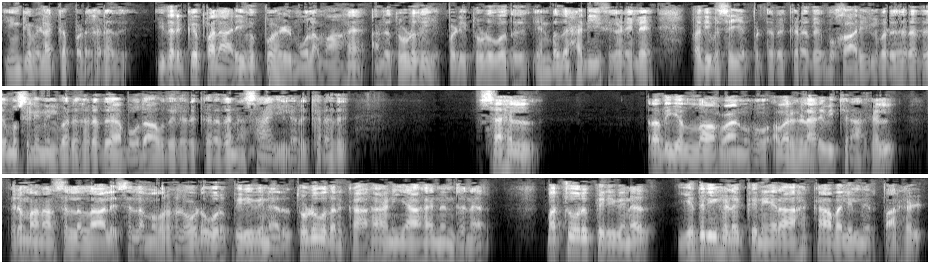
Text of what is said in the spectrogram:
இங்கு விளக்கப்படுகிறது இதற்கு பல அறிவிப்புகள் மூலமாக அந்த தொழுகை எப்படி தொழுவது என்பது ஹதீசுகளிலே பதிவு செய்யப்பட்டிருக்கிறது. புகாரியில் வருகிறது முஸ்லிமில் வருகிறது அபோதாவுதில் இருக்கிறது நசாயில் இருக்கிறது. சஹல் ரதி அல்லாஹானுஹு அவர்கள் அறிவிக்கிறார்கள் பெருமானார் செல்லல்லா அலி செல்லம் அவர்களோடு ஒரு பிரிவினர் தொழுவதற்காக அணியாக நின்றனர். மற்றொரு பிரிவினர் எதிரிகளுக்கு நேராக காவலில் நிற்பார்கள்.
